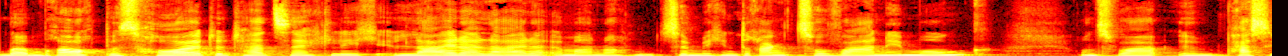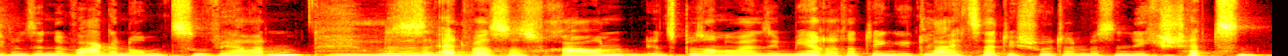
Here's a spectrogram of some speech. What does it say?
man braucht bis heute tatsächlich leider, leider immer noch einen ziemlichen Drang zur Wahrnehmung. Und zwar im passiven Sinne wahrgenommen zu werden. Mhm. Und das ist etwas, was Frauen, insbesondere wenn sie mehrere Dinge gleichzeitig schultern müssen, nicht schätzen.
